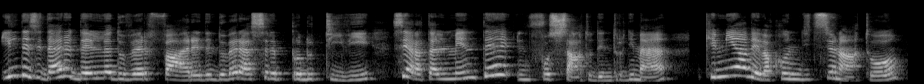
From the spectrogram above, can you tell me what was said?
Il desiderio del dover fare, del dover essere produttivi si era talmente infossato dentro di me che mi aveva condizionato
